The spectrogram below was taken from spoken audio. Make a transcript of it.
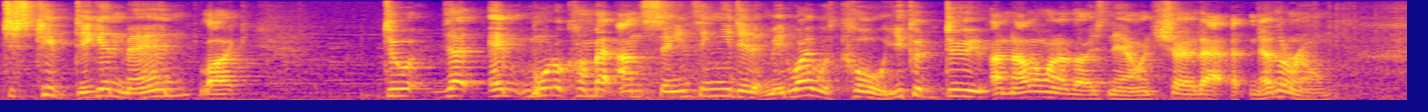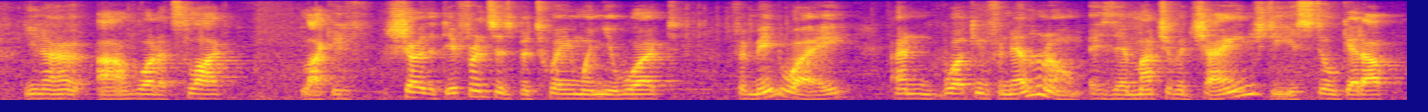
just keep digging, man. Like, do that Mortal Kombat Unseen thing you did at Midway was cool. You could do another one of those now and show that at NetherRealm. You know, uh, what it's like, like if, show the differences between when you worked for Midway and working for NetherRealm. Is there much of a change? Do you still get up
